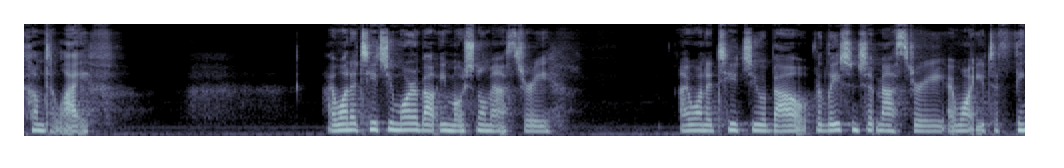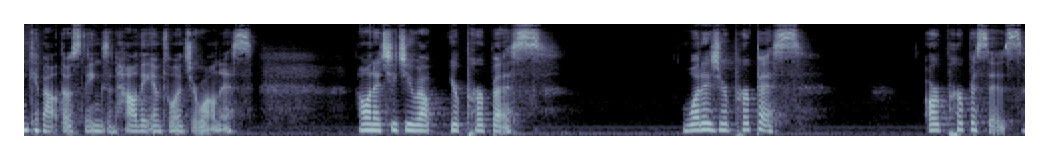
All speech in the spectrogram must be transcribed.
come to life. I want to teach you more about emotional mastery. I want to teach you about relationship mastery. I want you to think about those things and how they influence your wellness. I want to teach you about your purpose. What is your purpose? Or purposes?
